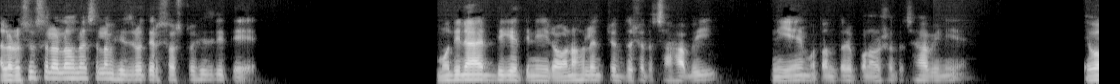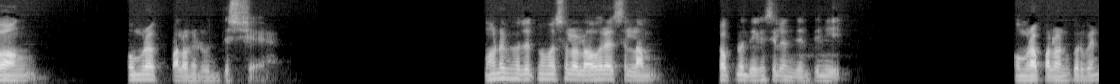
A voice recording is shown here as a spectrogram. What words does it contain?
আল্লাহ রসুল সাল্লাম হিজরতের ষষ্ঠ হিজড়িতে মদিনার দিকে তিনি রওনা হলেন চোদ্দ শত সাহাবি নিয়ে, মতান্তরে পনেরো শত সাহাবি নিয়ে এবং উমরা পালনের উদ্দেশ্যে। মহানবী হজরত মোহাম্মদ সাল্লাহ সাল্লাম স্বপ্ন দেখেছিলেন যে তিনি উমরা পালন করবেন।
